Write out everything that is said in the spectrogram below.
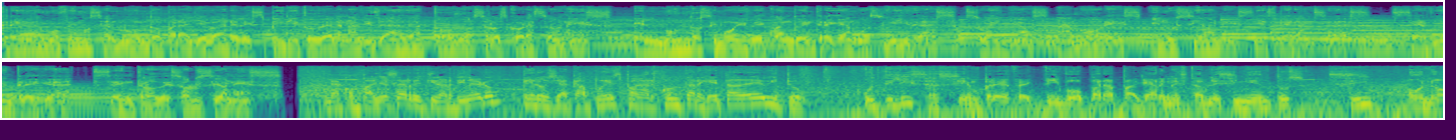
Servientrega movemos al mundo para llevar el espíritu de la Navidad a todos los corazones. El mundo se mueve cuando entregamos vidas, sueños, amores, ilusiones y esperanzas. Servientrega, Centro de Soluciones. ¿Me acompañas a retirar dinero? Pero si acá puedes pagar con tarjeta de débito. ¿Utilizas siempre efectivo para pagar en establecimientos? ¿Sí o no?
